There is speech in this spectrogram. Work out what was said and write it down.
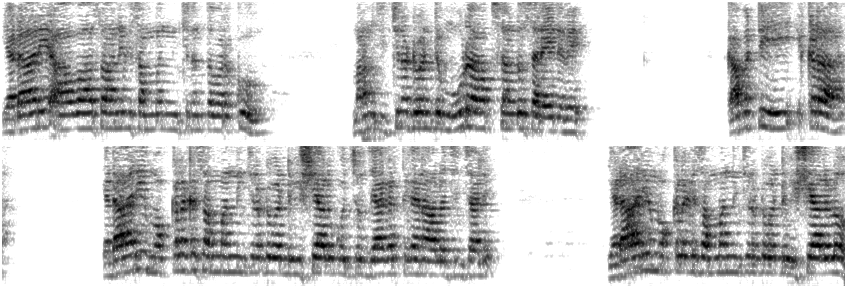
ఎడారి ఆవాసానికి సంబంధించినంత వరకు మనం ఇచ్చినటువంటి మూడు ఆప్షన్లు సరైనవే. కాబట్టి ఇక్కడ ఎడారి మొక్కలకు సంబంధించినటువంటి విషయాలు కొంచెం జాగ్రత్తగానే ఆలోచించాలి. ఎడారి మొక్కలకు సంబంధించినటువంటి విషయాలలో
